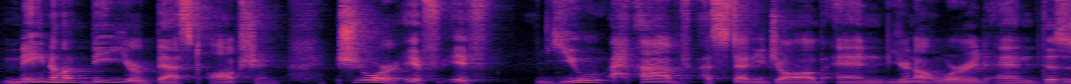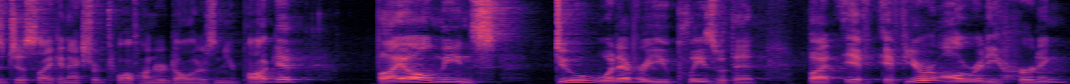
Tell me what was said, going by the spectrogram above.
may not be your best option. Sure, if if you have a steady job and you're not worried, and this is just like an extra twelve hundred dollars in your pocket, by all means, do whatever you please with it. But if if you're already hurting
